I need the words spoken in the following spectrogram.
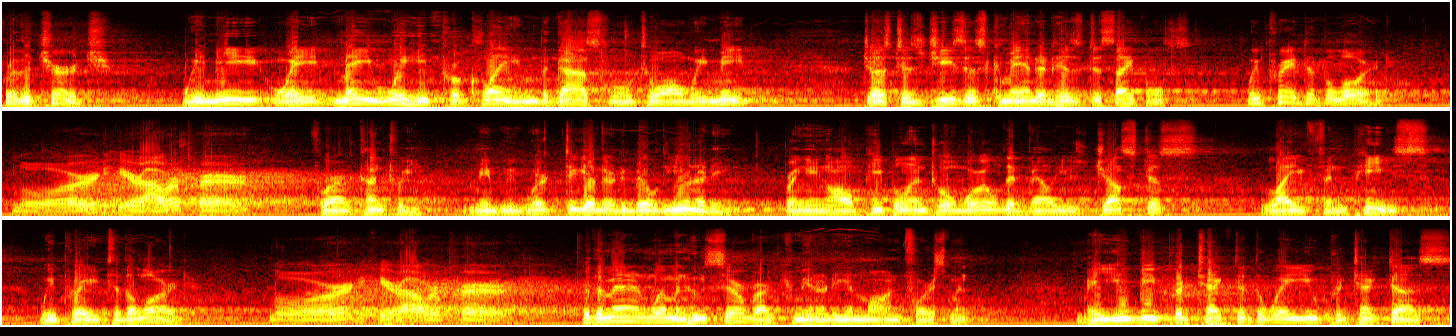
For the church, we may, we, may we proclaim the gospel to all we meet, just as Jesus commanded his disciples. We pray to the Lord. Lord, hear our prayer. For our country, may we work together to build unity, bringing all people into a world that values justice, life, and peace. We pray to the Lord. Lord, hear our prayer. For the men and women who serve our community in law enforcement, may you be protected the way you protect us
